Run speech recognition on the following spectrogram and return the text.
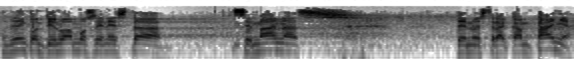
Bien, continuamos en estas semanas de nuestra campaña.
